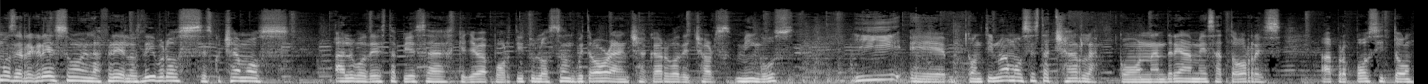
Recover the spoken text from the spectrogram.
Estamos de regreso en la Feria de los Libros. Escuchamos algo de esta pieza que lleva por título Song with Orange a cargo de Charles Mingus. Y eh, continuamos esta charla con Andrea Mesa Torres a propósito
